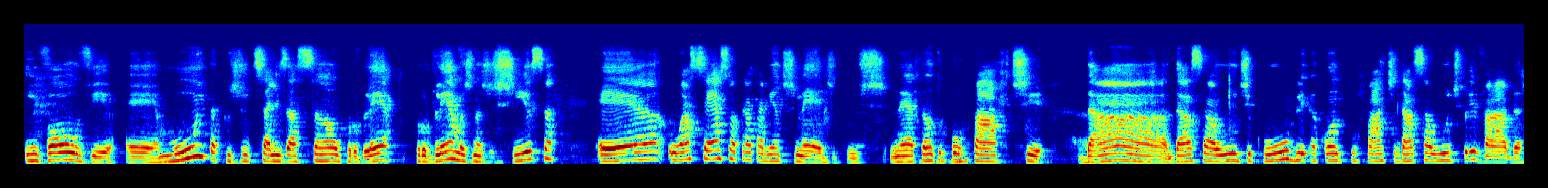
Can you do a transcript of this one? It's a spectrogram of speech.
envolve é, muita judicialização, problem, problemas na justiça, é o acesso a tratamentos médicos, né? tanto por parte da, da saúde pública quanto por parte da saúde privada.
